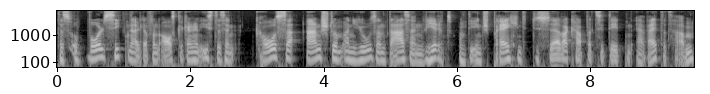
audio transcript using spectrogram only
dass obwohl Signal davon ausgegangen ist, dass ein großer Ansturm an Usern da sein wird und die entsprechend die Serverkapazitäten erweitert haben,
